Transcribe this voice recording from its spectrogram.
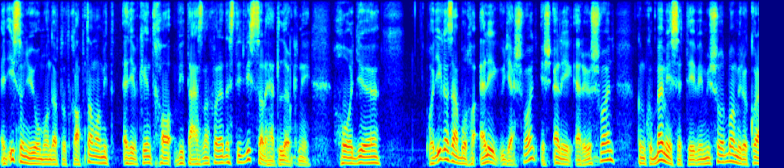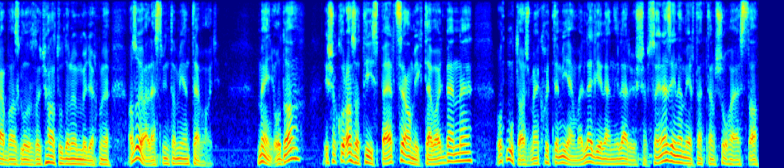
Egy iszonyú jó mondatot kaptam, amit egyébként, ha vitáznak veled, ezt így vissza lehet lökni, hogy hogy igazából, ha elég ügyes vagy, és elég erős vagy, akkor amikor bemész egy tévéműsorba, amiről korábban azt gondolod, hogy hát oda nem megyek, mert az olyan lesz, mint amilyen te vagy. Menj oda, és akkor az a 10 perce, amíg te vagy benne, ott mutasd meg, hogy te milyen vagy, legyél ennél erősebb. Szóval én ezért nem értettem soha ezt a...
